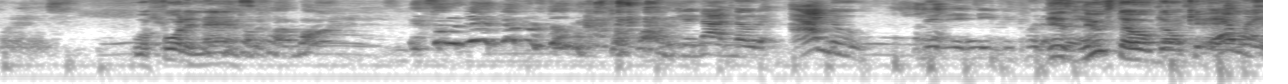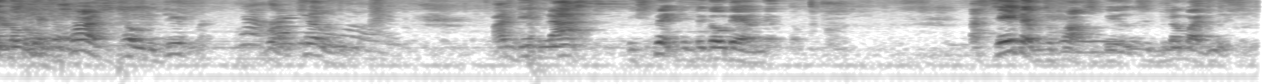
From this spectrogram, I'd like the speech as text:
what it is. Well, forty nine. So So far, boy. It's so dead. Y'all never stole so You did not know that. I knew that it didn't need to be put up this there. new stove don't care. That one ain't gonna catch a fire. It's totally different. What I'm telling you. I did not expect it to go down there. I said that was a possibility, but nobody listened.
